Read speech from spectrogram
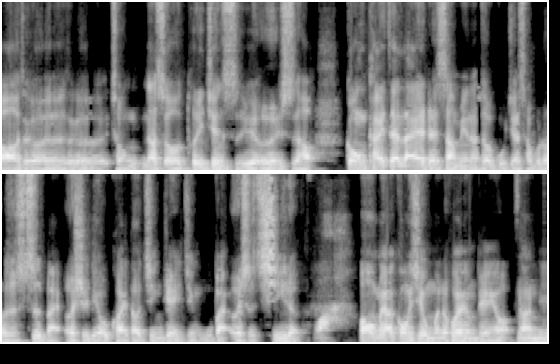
哦！这个这个从那时候推荐十月二十四号公开在 Live 上面，那时候股价差不多是四百二十六块，到今天已经五百二十七了。哇，哦，我们要恭喜我们的会员朋友。那你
